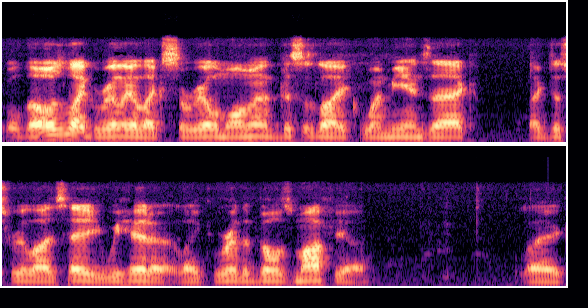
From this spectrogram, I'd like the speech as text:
Well, that was like really like surreal moment. This is like when me and Zach like just realized, hey, we hit it. Like we're the Bills Mafia. Like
